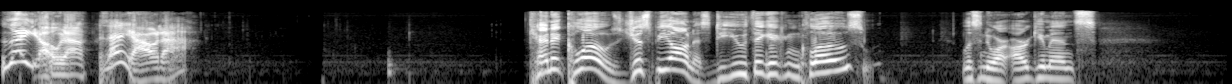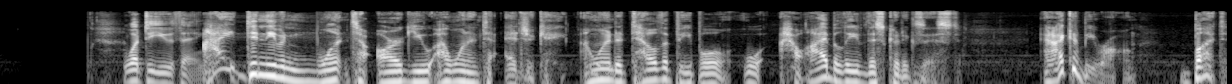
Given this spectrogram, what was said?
Is that Yoda? Is that Yoda? Can it close? Just be honest. Do you think it can close? Listen to our arguments. What do you think? I didn't even want to argue. I wanted to educate. I wanted to tell the people wh- how I believe this could exist. And I could be wrong, but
